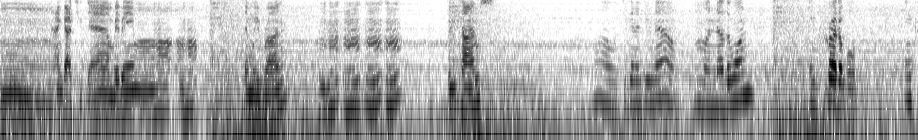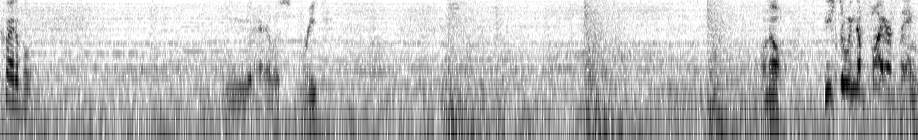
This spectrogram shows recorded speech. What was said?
Mmm, I got you down, baby. Mm-hmm, mm-hmm. Then we run. Mm-hmm, mm-hmm. Three times. Oh, what's he gonna do now? Mm, another one? Incredible. Incredible hairless freak. Oh no. He's doing the fire thing!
